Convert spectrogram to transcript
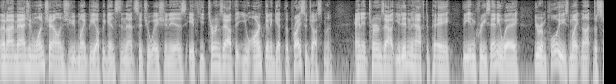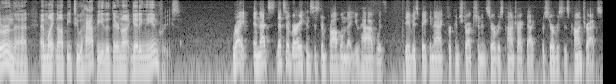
And I imagine one challenge you might be up against in that situation is if it turns out that you aren't going to get the price adjustment and it turns out you didn't have to pay the increase anyway, your employees might not discern that and might not be too happy that they're not getting the increase. Right, and that's that's a very consistent problem that you have with Davis-Bacon Act for Construction and Service Contract Act for Services contracts,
